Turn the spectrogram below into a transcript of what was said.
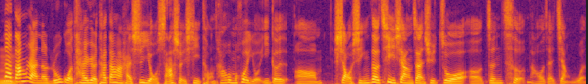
那当然呢，如果太热，它当然还是有洒水系统，它会不会有一个呃小型的气象站去做呃侦测，然后再降温。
